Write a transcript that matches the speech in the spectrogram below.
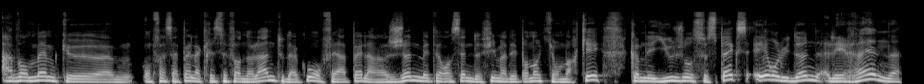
avant même que euh, on fasse appel à Christopher Nolan, tout d'un coup, on fait appel à un jeune metteur en scène de films indépendants qui ont marqué, comme les Usual Suspects, et on lui donne les rênes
